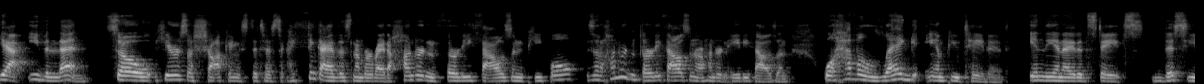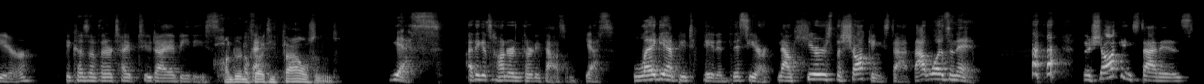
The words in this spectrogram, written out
Yeah, even then. So here's a shocking statistic. I think I have this number right. 130,000 people, is it 130,000 or 180,000, will have a leg amputated in the United States this year because of their type 2 diabetes. 130,000. Okay. Yes. I think it's 130,000. Yes. Leg amputated this year. Now, here's the shocking stat. That wasn't it. the shocking stat is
